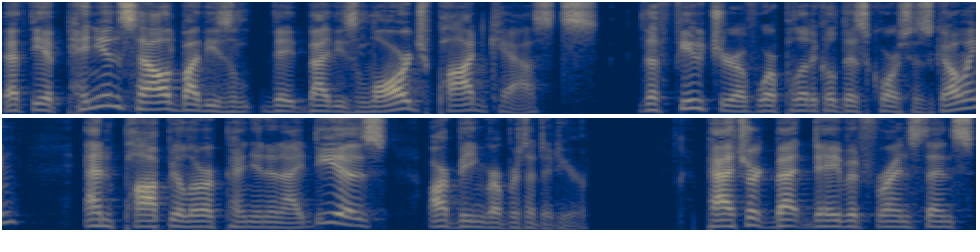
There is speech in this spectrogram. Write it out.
that the opinions held by these, by these large podcasts, the future of where political discourse is going, and popular opinion and ideas are being represented here. Patrick Bet David, for instance,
